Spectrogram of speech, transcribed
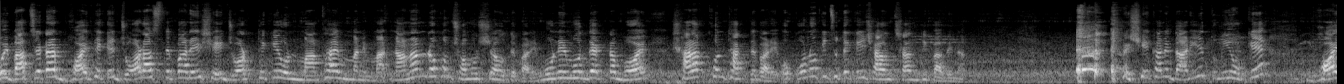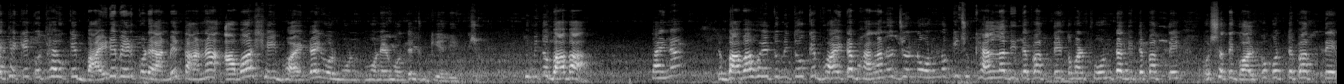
ওই বাচ্চাটার ভয় থেকে জ্বর আসতে পারে, সেই জ্বর থেকে ওর মাথায় মানে নানান রকম সমস্যা হতে পারে। মনের মধ্যে একটা ভয় সারাক্ষণ থাকতে পারে। ও কোনো কিছু থেকেই শান্তি পাবে না। সেখানে দাঁড়িয়ে তুমি ওকে ভয় থেকে কোথায় ওকে বাইরে বের করে আনবে তা না, আবার সেই ভয়টাই ওর মন- মনের মধ্যে ঢুকিয়ে দিচ্ছ। তুমি তো বাবা, তাই না? তো বাবা হয়ে তুমি তো ওকে ভয়টা ভাঙানোর জন্য অন্য কিছু খেলনা দিতে পারতে, তোমার ফোনটা দিতে পারতে, ওর সাথে গল্প করতে পারতে,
